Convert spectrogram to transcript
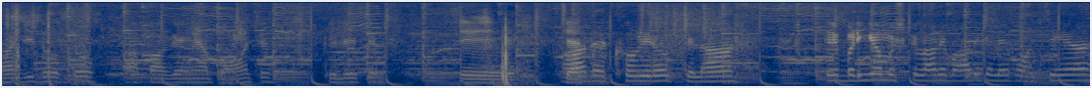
ਹਾਂਜੀ ਦੋਸਤੋ ਆਪਾਂ ਗਏ ਆ ਪਹੁੰਚ ਕਿਲੇ 'ਚ। ਤੇ ਆ ਦੇਖੋ ਵੀਰੋ ਕਿਲਾ ਤੇ ਬੜੀਆਂ ਮੁਸ਼ਕਲਾਂ ਦੇ ਬਾਅਦ ਕਿਲੇ ਪਹੁੰਚੇ ਆ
